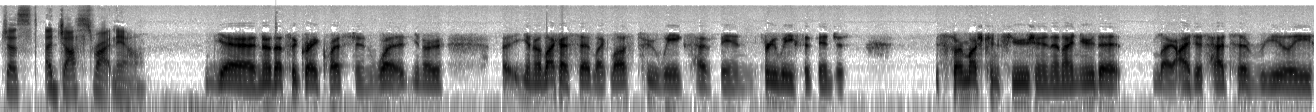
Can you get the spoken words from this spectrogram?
just adjust right now? Yeah, no, that's a great question. What you know, uh, you know, like I said, like last two weeks have been three weeks have been just so much confusion, and I knew that like I just had to really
